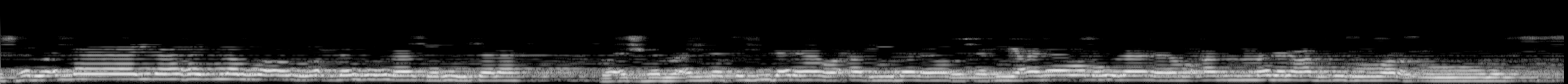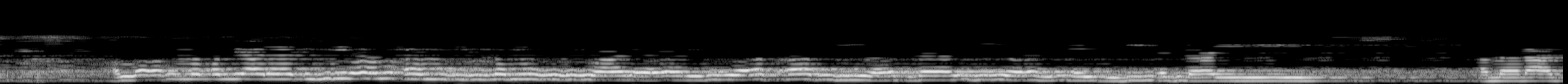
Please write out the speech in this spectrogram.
أشهد أن لا إله إلا الله وحده لا شريك له وأشهد أن سيدنا وحبيبنا وشفيعنا ومولانا محمدا عبده ورسوله. اللهم صل على سيدنا محمد وعلى آله وأصحابه وأتباعه وأهل بيته أجمعين. أما بعد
